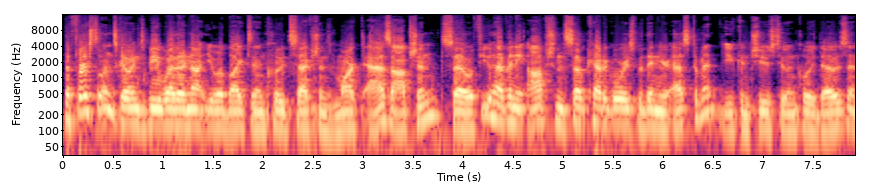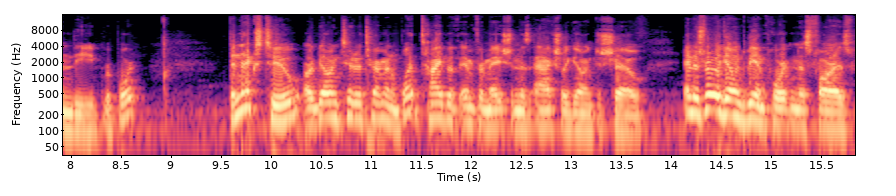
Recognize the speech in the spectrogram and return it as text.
The first one's going to be whether or not you would like to include sections marked as option. So if you have any option subcategories within your estimate, you can choose to include those in the report. The next two are going to determine what type of information is actually going to show, and it's really going to be important as far as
